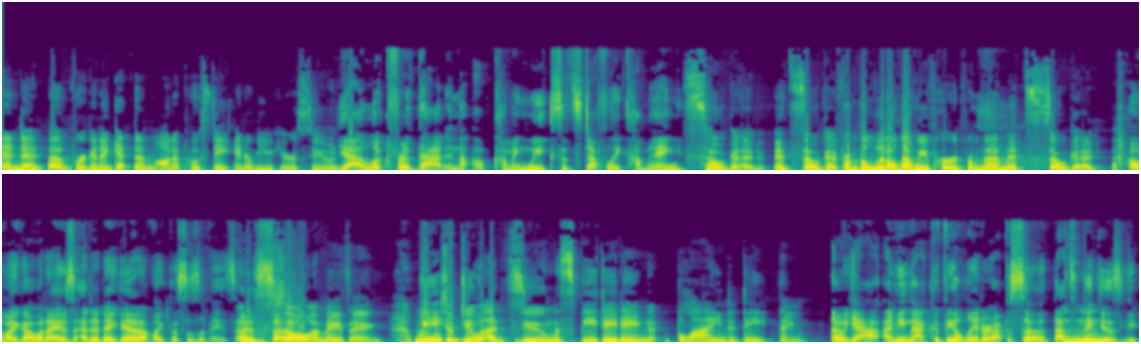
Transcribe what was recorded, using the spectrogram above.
ended, but we're going to get them on a post date interview here soon. Yeah, look for that in the upcoming weeks. It's definitely coming. So good. It's so good. From the little that we've heard from them, it's so good. Oh my God. When I was editing it, I'm like, this is amazing. It's so, amazing. We need to do a Zoom speed dating blind date thing. Oh yeah, I mean that could be a later episode. That's the Mm-hmm. thing is, you,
